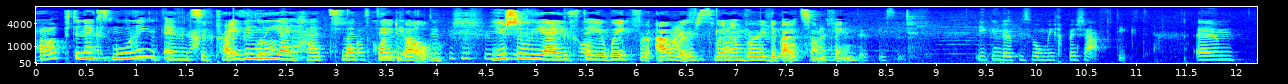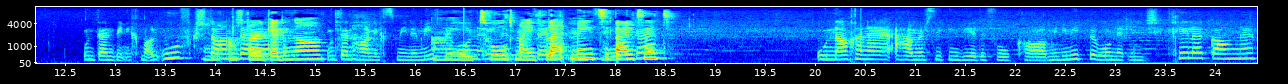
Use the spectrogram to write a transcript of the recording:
up the next ähm, morning and surprisingly I had slept quite well. atypisch ist für mich. Usually I stay awake for hours when I'm worried about something. Irgendetwas, ist. irgendetwas, was mich beschäftigt. Ähm, und dann bin ich mal And after getting up, und dann habe ich es meinen I told my flatmates about it. Und nachher haben wir es irgendwie davon gehabt. Meine Mitbewohnerin ist in die Kirche gegangen.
